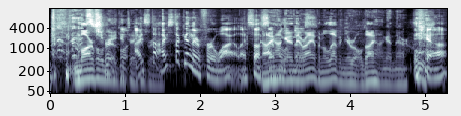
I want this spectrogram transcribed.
Marvel made you take a break. I, I, stuck in there for a while. I saw. I hung in there. I have an 11 year old. I hung in there. Yeah.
